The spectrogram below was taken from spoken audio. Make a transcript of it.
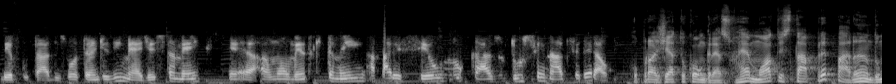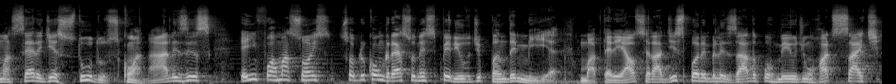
deputados votantes em média. Isso também é um aumento que também apareceu no caso do Senado Federal. O projeto Congresso Remoto está preparando uma série de estudos com análises e informações sobre o Congresso nesse período de pandemia. O material será disponibilizado por meio de um hot site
